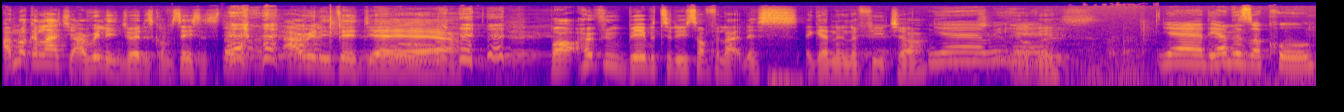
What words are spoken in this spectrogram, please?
I'm not gonna lie to you. I really enjoyed this conversation. Still, I really did. Yeah, yeah, yeah. But hopefully we'll be able to do something like this again in the future. Yeah, we Maybe. have. Yeah, the others are cool.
